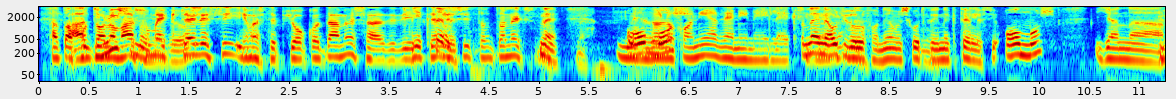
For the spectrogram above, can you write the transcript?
Θα το Αν το ονομάσουμε εκτέλεση, είμαστε πιο κοντά μέσα. Δηλαδή η εκτέλεση των, των έξι. Ναι. ναι. Ναι. Όμως, δολοφονία δεν είναι η λέξη. Ναι, ναι, όχι δολοφονία, με συγχωρείτε, είναι εκτέλεση. Όμως, για να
